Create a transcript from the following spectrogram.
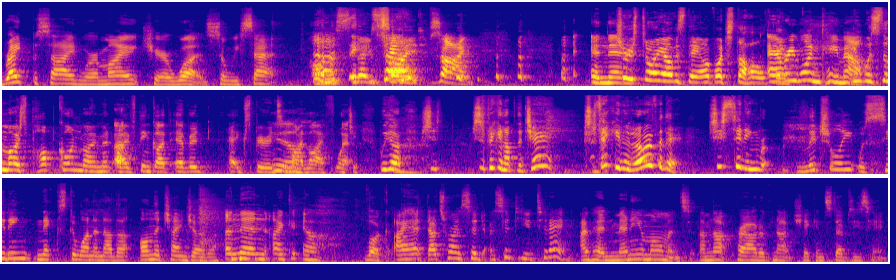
right beside where my chair was. So we sat On the same same side. side. And then True story. I was there. I watched the whole thing. Everyone came out. It was the most popcorn moment I think I've ever experienced in Yeah. my life. Watching, we go. She's she's picking up the chair. She's taking it over there. She's sitting. Literally, was sitting next to one another on the changeover. And then I c- oh, look. I had. That's why I said. I said to you today. I've had many a moments. I'm not proud of not shaking Stubbsy's hand.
